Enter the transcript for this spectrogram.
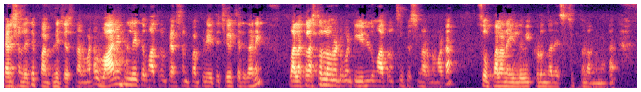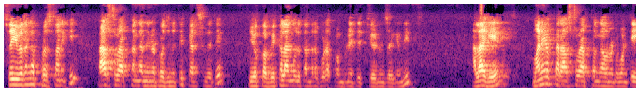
పెన్షన్లు అయితే పంపిణీ చేస్తున్నారు అనమాట వాలంటీర్లు అయితే మాత్రం పెన్షన్ పంపిణీ అయితే చేయట్లేదు కానీ వాళ్ళ క్లస్టర్లో ఉన్నటువంటి ఇల్లు మాత్రం చూపిస్తున్నారు అనమాట సో పలానా ఇల్లు ఇక్కడ ఉందనేసి చెప్తున్నారు అనమాట సో ఈ విధంగా ప్రస్తుతానికి రాష్ట్ర వ్యాప్తంగా నిన్నటి రోజున అయితే పెన్షన్లు అయితే ఈ యొక్క వికలాంగులకు అందరూ కూడా పంపిణీ అయితే చేయడం జరిగింది. అలాగే మన యొక్క రాష్ట్ర వ్యాప్తంగా ఉన్నటువంటి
